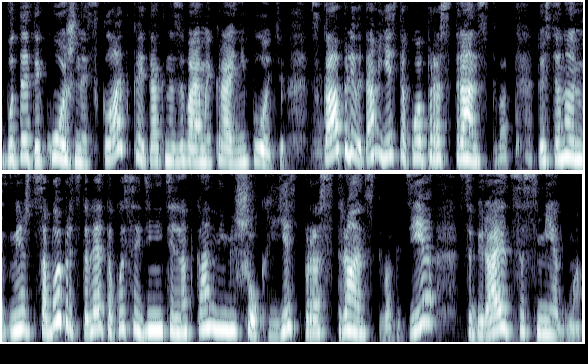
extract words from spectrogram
вот этой кожной складкой, так называемой крайней плотью, скапливает, там есть такое пространство. То есть оно между собой представляет такой соединительно-тканный мешок. Есть пространство, где собирается смегма.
